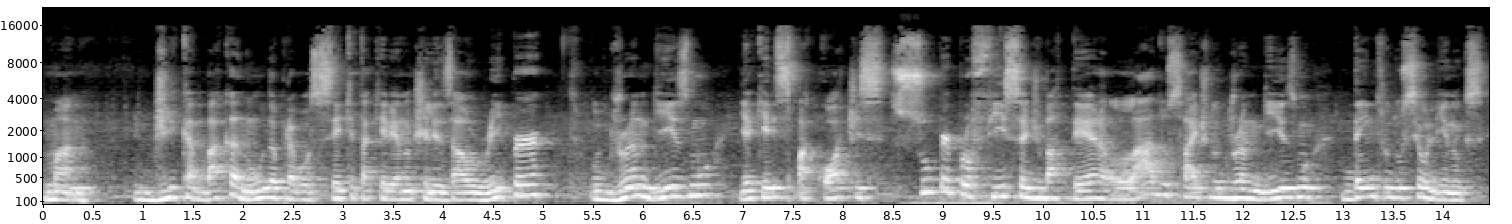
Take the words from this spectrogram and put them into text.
Mano, dica bacanuda para você que está querendo utilizar o Reaper, o Drungismo e aqueles pacotes super profissa de batera lá do site do Drungismo dentro do seu Linux.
